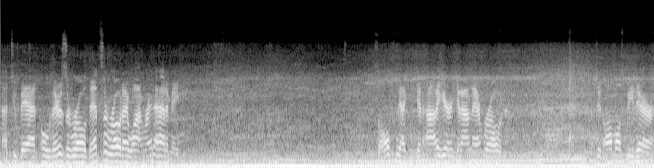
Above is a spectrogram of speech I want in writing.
Not too bad. Oh, there's the road. That's the road I want right ahead of me. So hopefully I can get out of here and get on that road. Should almost be there.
